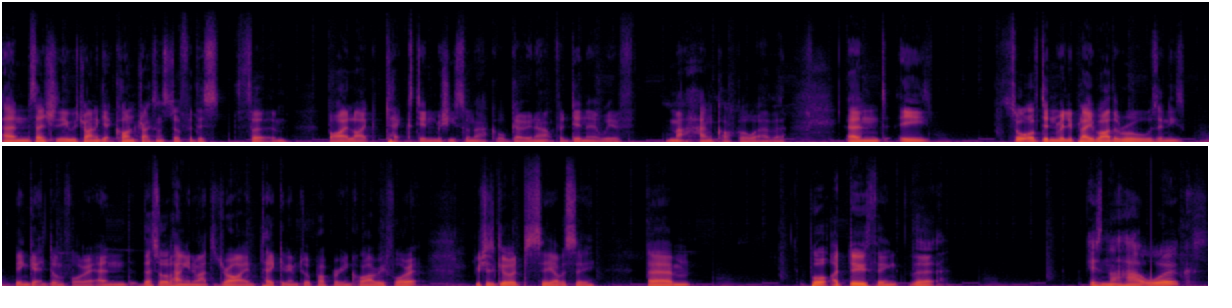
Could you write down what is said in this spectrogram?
and essentially he was trying to get contracts and stuff for this firm by like texting Rishi Sunak or going out for dinner with Matt Hancock or whatever, and he sort of didn't really play by the rules and he's been getting done for it, and they're sort of hanging him out to dry and taking him to a proper inquiry for it, which is good to see, obviously. Um, but I do think that isn't that how it works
